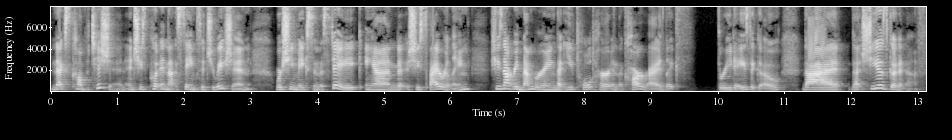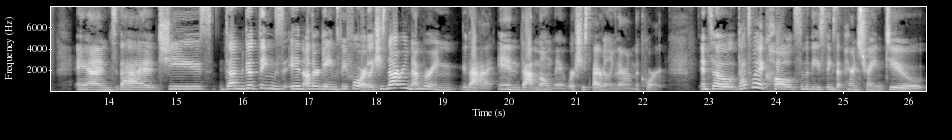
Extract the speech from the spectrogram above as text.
next competition, and she's put in that same situation where she makes a mistake and she's spiraling. She's not remembering that you told her in the car ride like three days ago that that she is good enough and that she's done good things in other games before. Like she's not remembering that in that moment where she's spiraling there on the court. And so that's why I call some of these things that parents try and do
